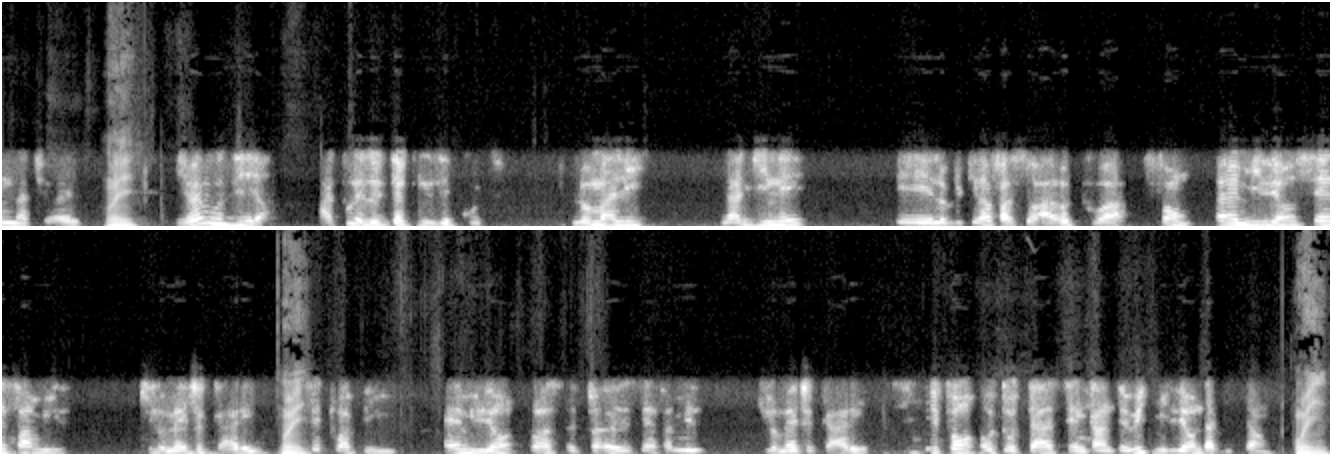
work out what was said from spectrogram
naturelles. Oui. Je vais vous dire à tous les auditeurs qui nous écoutent, le Mali, la Guinée et le Burkina Faso, à eux trois, font 1 500 000 kilomètres carrés. Ces trois pays, 1 500 000 kilomètres carrés. Ils font au total 58 millions d'habitants. Oui.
